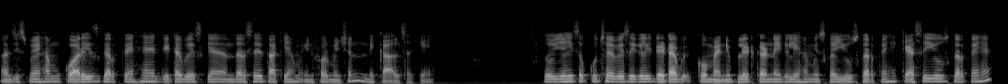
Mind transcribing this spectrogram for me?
जिसमें हम क्वारीज करते हैं डेटाबेस के अंदर से ताकि हम इंफॉर्मेशन निकाल सकें। तो यही सब कुछ है बेसिकली डेटा को मैनिपुलेट करने के लिए हम इसका यूज़ करते हैं। कैसे यूज़ करते हैं?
